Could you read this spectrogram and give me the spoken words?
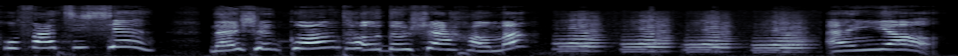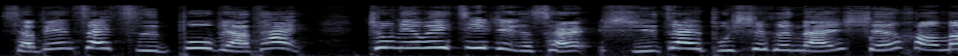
乎发际线？男神光头都帅好吗？哎呦，小编在此不表态。中年危机这个词儿实在不适合男神好吗？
